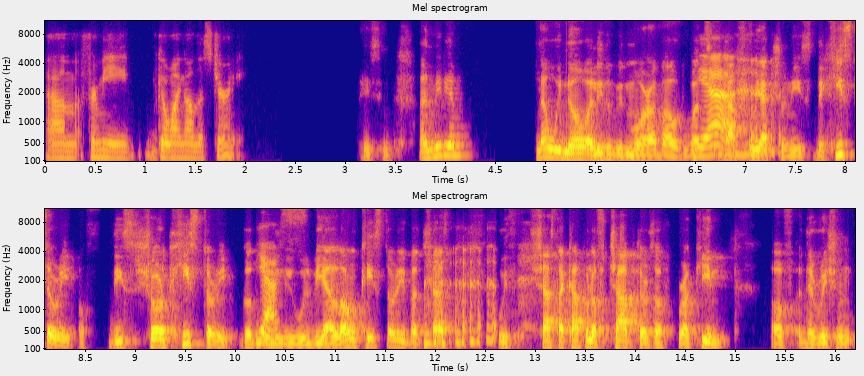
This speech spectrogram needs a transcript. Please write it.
um, for me going on this journey. Amazing. And Miriam, now we know a little bit more about what yeah. that reaction is, the history of this short history. God yes. willing, it will be a long history, but just with just a couple of chapters of Rakim of the recent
